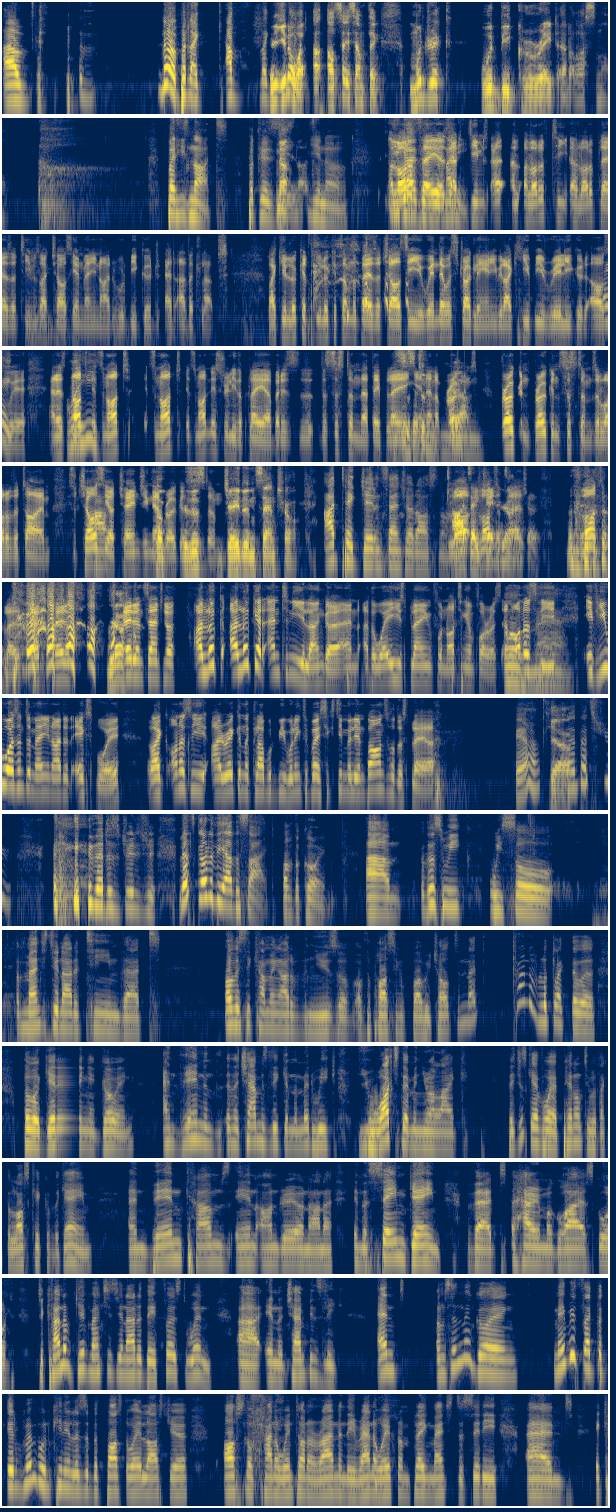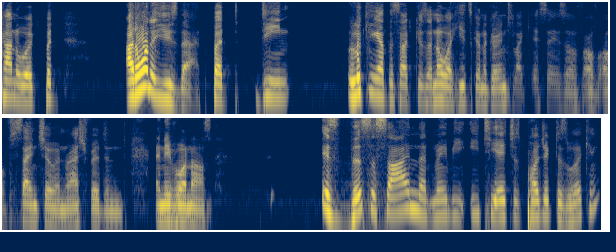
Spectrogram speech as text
Um, no, but like, I've like, you know what? I'll say something. Mudryk would be great at Arsenal, but he's not because no. you know. A lot of players at teams, a, a lot of te- a lot of players at teams like Chelsea and Man United would be good at other clubs. Like you look at you look at some of the players at Chelsea when they were struggling, and you'd be like, he'd be really good elsewhere. Hey, and it's not, he... it's not, it's not, it's not necessarily the player, but it's the, the system that they're playing in, and a broken, yeah. broken, broken systems a lot of the time. So Chelsea uh, are changing that so broken is this system. Jadon Sancho. I'd take Jadon Sancho at Arsenal. I'd take Jadon Sancho. Lots of players. Jadon yeah. Sancho. I look I look at Anthony Elanga and the way he's playing for Nottingham Forest. And oh, honestly, man. if he wasn't a Man United ex boy, like honestly, I reckon the club would be willing to pay 60 million pounds for this player. Yeah, yeah, that's true. that is truly true. Let's go to the other side of the coin. Um, this week we saw a Manchester United team that obviously coming out of the news of, of the passing of Bobby Charlton that kind of looked like they were they were getting it going. And then in, in the Champions League in the midweek, you watch them and you're like, they just gave away a penalty with like the last kick of the game and then comes in Andre Onana in the same game that Harry Maguire scored to kind of give Manchester United their first win uh, in the Champions League. And I'm sitting there going, maybe it's like the. Remember when Queen Elizabeth passed away last year? Arsenal kind of went on a run and they ran away from playing Manchester City, and it kind of worked. But I don't want to use that. But Dean, looking at the side because I know what he's going to go into like essays of, of of Sancho and Rashford and and everyone else. Is this a sign that maybe ETH's project is working?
